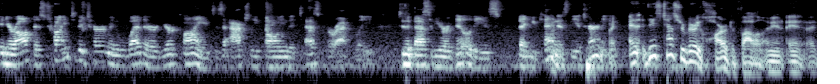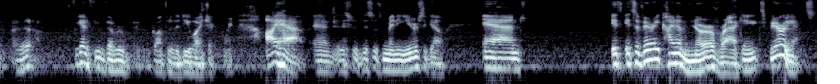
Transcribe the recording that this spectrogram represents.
in your office, trying to determine whether your client is actually following the test correctly to the best of your abilities that you can as the attorney. Right. And these tests are very hard to follow. I mean, I, I, I forget if you've ever gone through the DUI checkpoint. I have, and this this was many years ago, and it's it's a very kind of nerve wracking experience.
